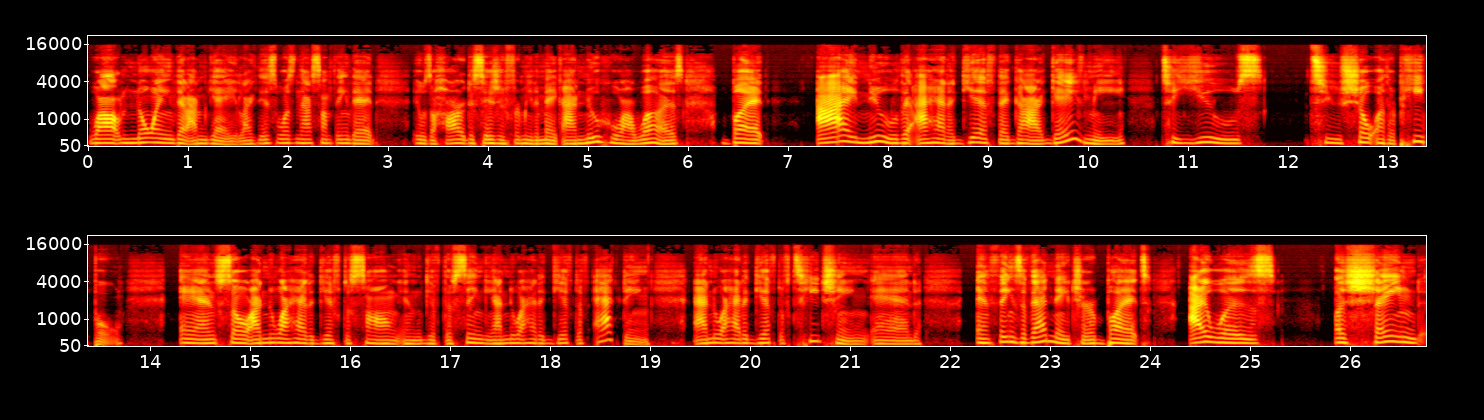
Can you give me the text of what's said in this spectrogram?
while knowing that I'm gay. Like this was not something that it was a hard decision for me to make. I knew who I was, but I knew that I had a gift that God gave me to use to show other people. And so I knew I had a gift of song and gift of singing. I knew I had a gift of acting. I knew I had a gift of teaching and and things of that nature, but I was ashamed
